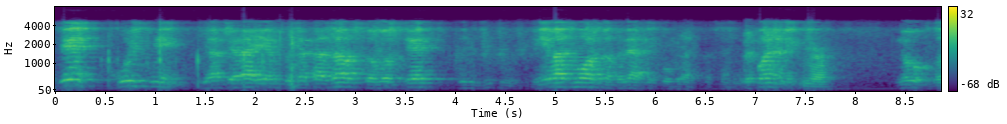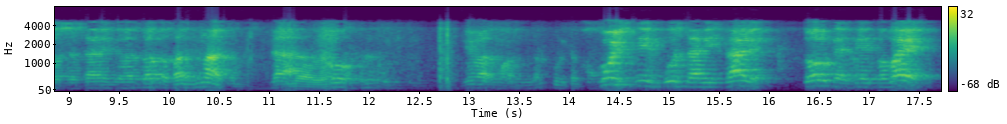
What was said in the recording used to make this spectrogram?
Здесь с ним. Я вчера Емку доказал, что вот здесь невозможно, блядь, их убрать. Вы поняли? Да. Ну, вот состав Севастополь. Под знаком. Да, Да, да. ну, невозможно. Да хуй там. Хуй с ним, пусть они ставят. Только здесь бывает,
